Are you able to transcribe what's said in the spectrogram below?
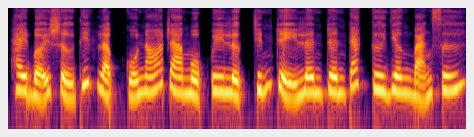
hay bởi sự thiết lập của nó ra một uy lực chính trị lên trên các cư dân bản xứ.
